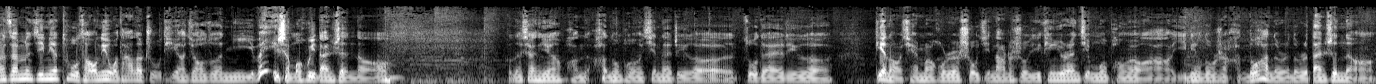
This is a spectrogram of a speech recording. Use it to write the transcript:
好了，咱们今天吐槽你我他的主题啊，叫做“你为什么会单身呢？”可能相信很很多朋友现在这个坐在这个电脑前面或者手机拿着手机听悠然节目的朋友啊，一定都是很多很多人都是单身的啊。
